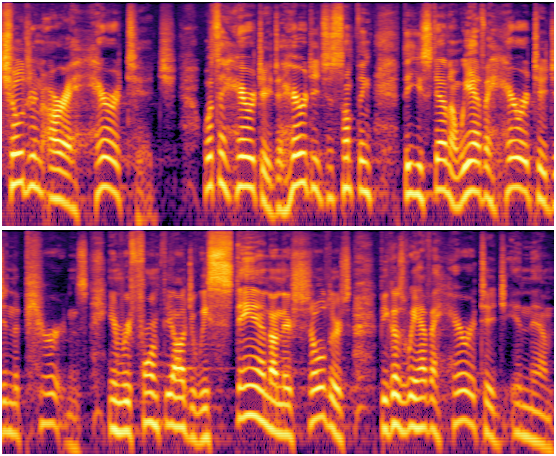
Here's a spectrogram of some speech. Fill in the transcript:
Children are a heritage. What's a heritage? A heritage is something that you stand on. We have a heritage in the Puritans, in Reformed theology. We stand on their shoulders because we have a heritage in them.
